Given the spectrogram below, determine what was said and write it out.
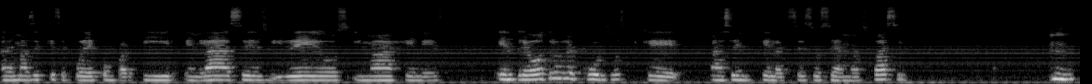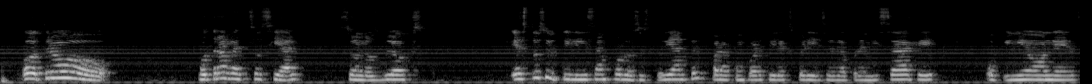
además de que se puede compartir enlaces, videos, imágenes, entre otros recursos que hacen que el acceso sea más fácil. Otra red social son los blogs. Estos se utilizan por los estudiantes para compartir experiencias de aprendizaje, opiniones,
